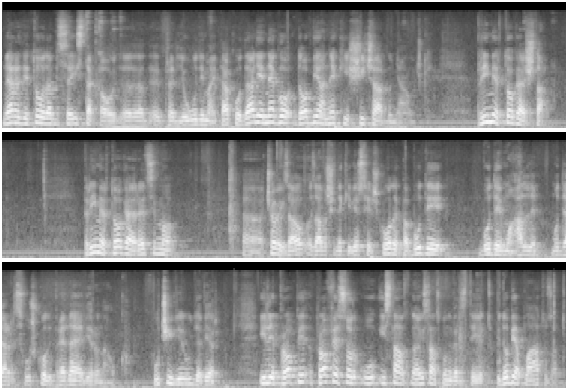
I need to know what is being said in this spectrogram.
Ne radi to da bi se istakao e, pred ljudima i tako dalje, nego dobija neki šičar dunjalučki. Primjer toga je šta? Primjer toga je recimo e, čovjek završi neke vjerske škole pa bude bude mu alem, mudarris u školi, predaje vjeronauku. Uči ljude vjer. Ili je profesor u islam, na islamskom univerzitetu i dobija platu za to.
